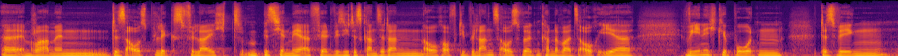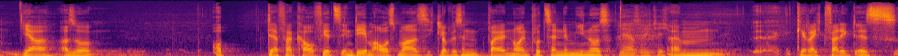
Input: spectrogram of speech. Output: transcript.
äh, im Rahmen des Ausblicks vielleicht ein bisschen mehr erfährt, wie sich das Ganze dann auch auf die Bilanz auswirken kann. Da war jetzt auch eher wenig geboten. Deswegen, ja, also der Verkauf jetzt in dem Ausmaß, ich glaube, wir sind bei 9% im Minus, ja, ist richtig. Ähm, gerechtfertigt ist,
